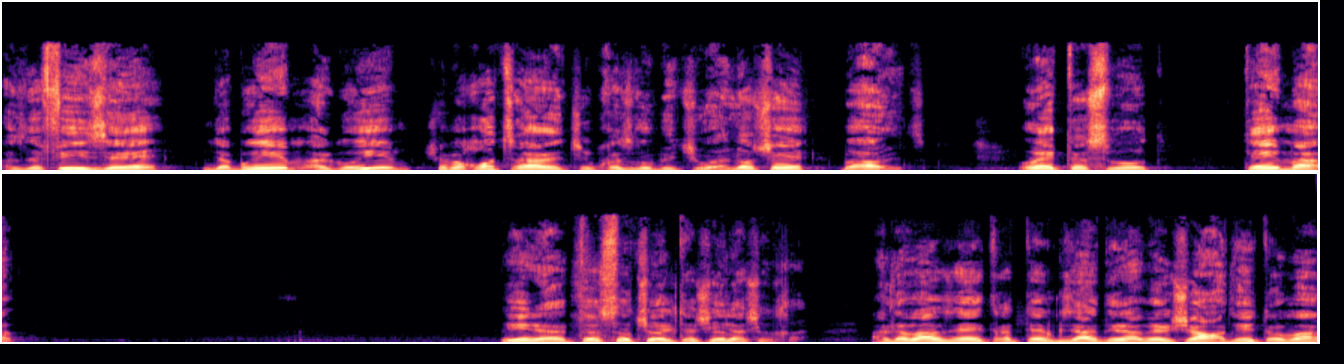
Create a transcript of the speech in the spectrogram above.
אז לפי זה מדברים על גויים שבחוץ לארץ שהם חזרו בתשובה, לא שבארץ. רואה תוספות, תימה. הנה, התוספות שואל את השאלה שלך. הדבר הזה התחתן גזר דינה והרשעת, והיא תאמר,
